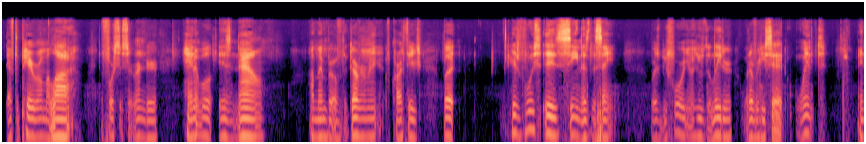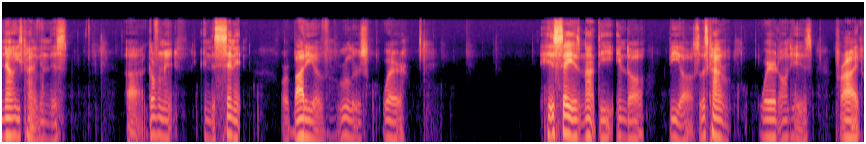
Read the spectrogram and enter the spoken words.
They have to pay Rome a lot. They're forced to surrender. Hannibal is now a member of the government of Carthage, but his voice is seen as the same. Whereas before, you know, he was the leader, whatever he said went, and now he's kind of in this uh, government, in the Senate or body of rulers where his say is not the end all be all. So this kind of weird on his pride.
